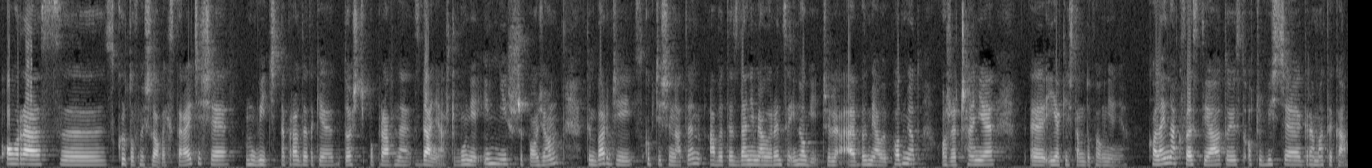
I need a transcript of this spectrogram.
oraz yy, skrótów myślowych. Starajcie się mówić naprawdę takie dość poprawne zdania, szczególnie im niższy poziom, tym bardziej skupcie się na tym, aby te zdania miały ręce i nogi, czyli aby miały podmiot, orzeczenie yy, i jakieś tam dopełnienie. Kolejna kwestia to jest oczywiście gramatyka.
